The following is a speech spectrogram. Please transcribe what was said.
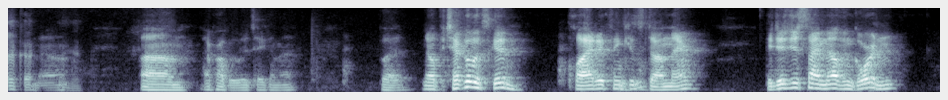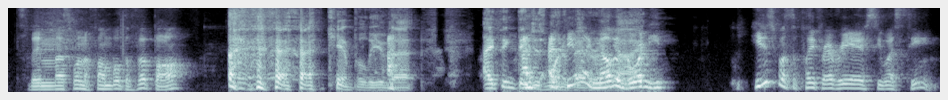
Okay. No. um, I probably would have taken that, but no, Pacheco looks good. Clyde, I think, Mm-hmm. is done there. They did just sign Melvin Gordon, so they must want to fumble the football. I can't believe that. I think they I, just I want a feel like Melvin guy. Gordon, he he just wants to play for every AFC West team.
